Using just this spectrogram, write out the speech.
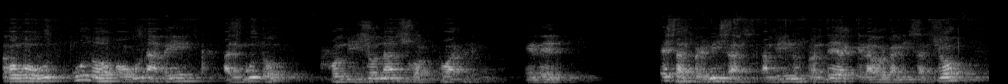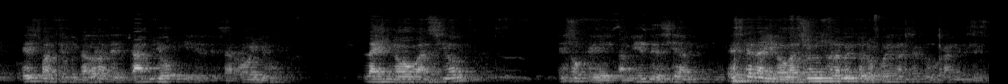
como uno o una ve al mundo condiciona su actuar en él. Estas premisas también nos plantean que la organización es facilitadora del cambio y del desarrollo. La innovación, eso que también decían, es que la innovación solamente lo pueden hacer los grandes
